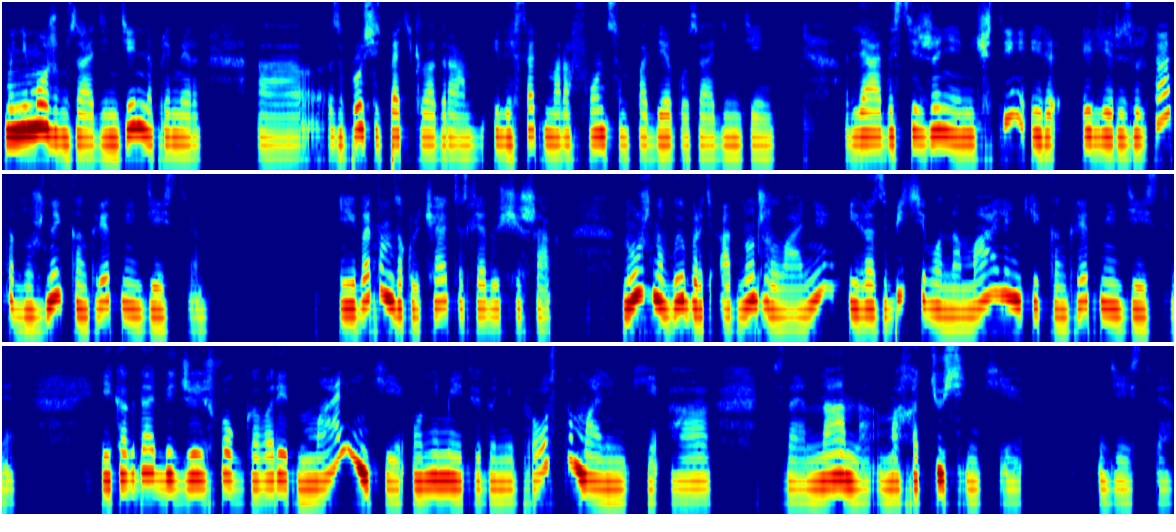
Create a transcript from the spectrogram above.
Мы не можем за один день, например, а, сбросить 5 килограмм или стать марафонцем по бегу за один день. Для достижения мечты или результата нужны конкретные действия. И в этом заключается следующий шаг. Нужно выбрать одно желание и разбить его на маленькие конкретные действия. И когда Биджей Фок говорит маленькие, он имеет в виду не просто маленькие, а, не знаю, нано, махатюсенькие действия.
